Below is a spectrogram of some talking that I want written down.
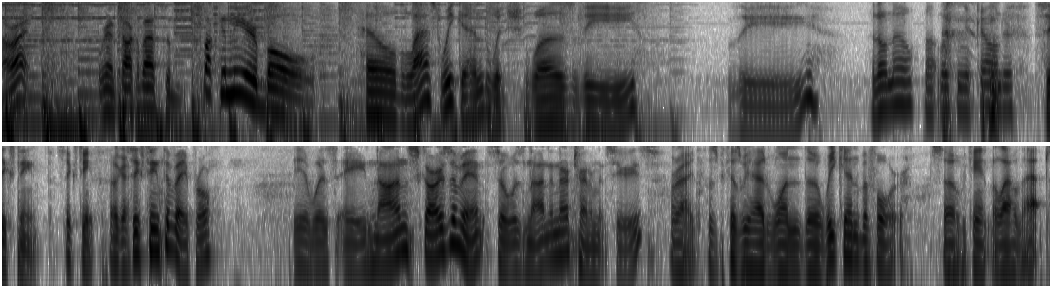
All right. We're going to talk about some Buccaneer Bowl. Held last weekend, which was the The I don't know, not looking at calendar. 16th. 16th. Okay. 16th of April. It was a non Scars event, so it was not in our tournament series. Right. That's because we had one the weekend before, so we can't allow that.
